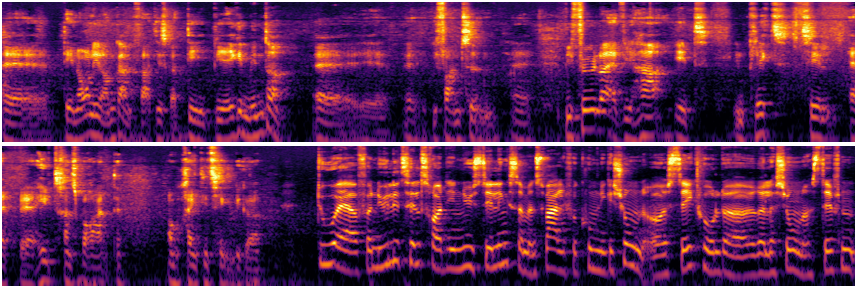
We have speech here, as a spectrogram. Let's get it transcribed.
Øh, det er en ordentlig omgang faktisk, og det bliver ikke mindre øh, øh, i fremtiden. Øh, vi føler, at vi har et, en pligt til at være helt transparente omkring de ting, vi gør. Du er for nylig tiltrådt i en ny stilling som ansvarlig for kommunikation og stakeholder-relationer, Steffen.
